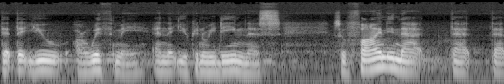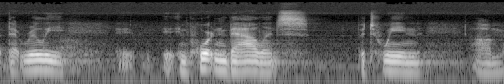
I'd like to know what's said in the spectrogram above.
that, that you are with me and that you can redeem this. So finding that, that, that, that really important balance between, um,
